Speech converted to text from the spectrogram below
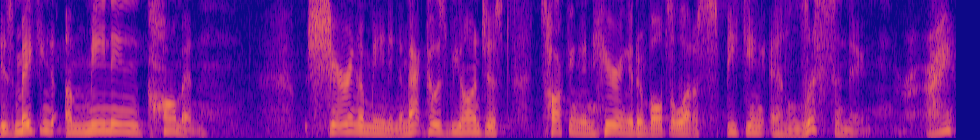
is making a meaning common. sharing a meaning. And that goes beyond just talking and hearing, it involves a lot of speaking and listening, right?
